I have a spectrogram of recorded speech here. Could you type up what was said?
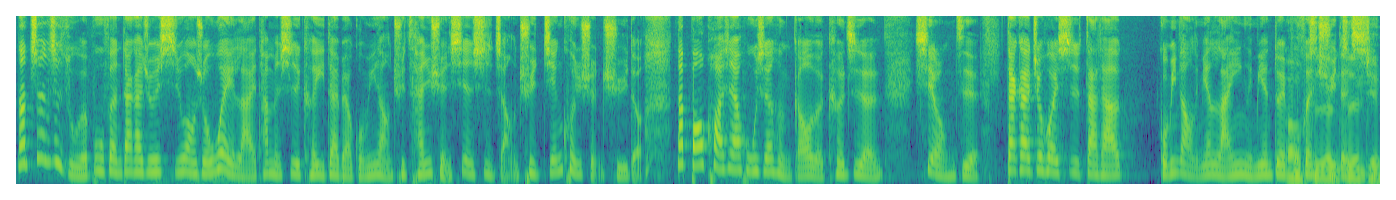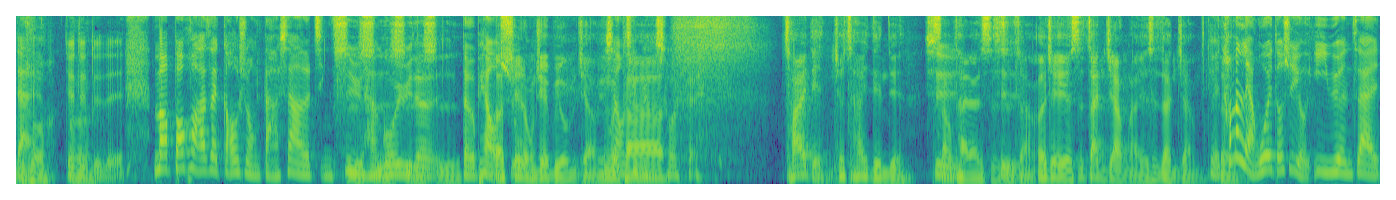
那政治组的部分，大概就是希望说未来他们是可以代表国民党去参选县市长，去监困选区的。那包括现在呼声很高的柯志恩、谢龙介，大概就会是大家。国民党里面蓝营里面对部分区的期待，哦、对对对对，那、嗯、包括他在高雄打下了仅次于韩国瑜的得票数，谢龙介不用讲，因为他。差一点，就差一点点上台南市市长，而且也是战将了，也是战将。对，对他们两位都是有意愿在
